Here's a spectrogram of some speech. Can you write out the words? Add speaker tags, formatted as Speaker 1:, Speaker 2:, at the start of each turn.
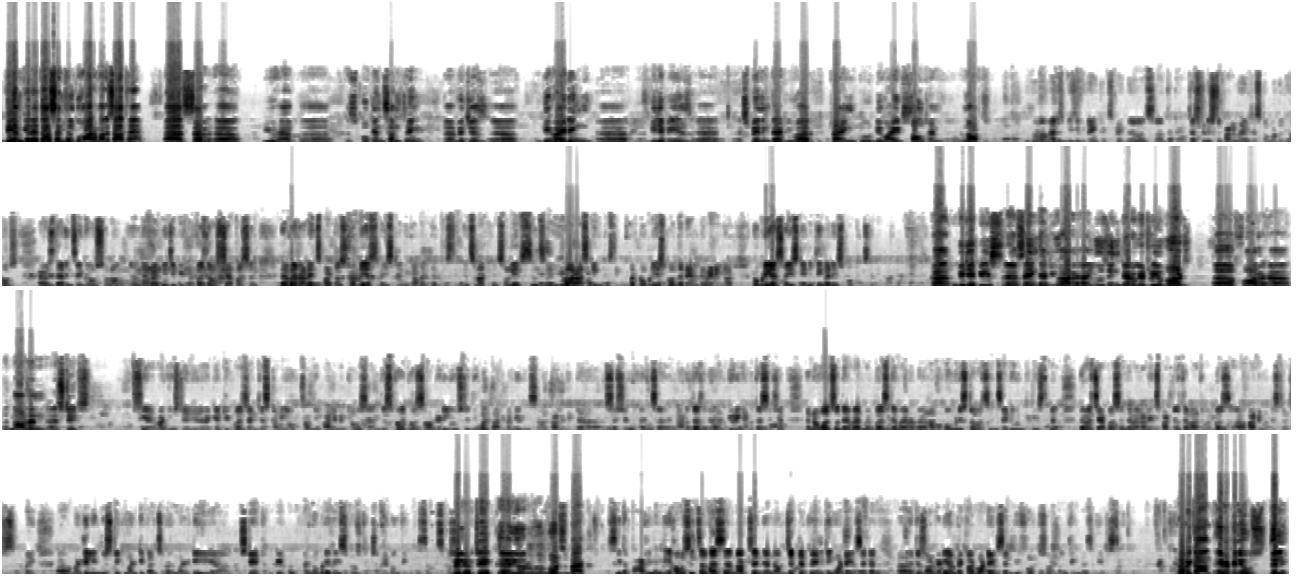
Speaker 1: DM के नेता संथिल कुमार हमारे साथ हैं। Sir you have spoken something which is dividing BJP is explaining that you are trying to divide south and north
Speaker 2: No, no, where is BJP trying to explain? No, it's not that. I just finished the parliament. I just come out of the house. I was there inside the house so long, and there were BJP members. There was chairperson. There were alliance partners. Nobody has raised any comment on this thing. It's not. It's only since uh, you are asking this thing, but nobody has told that I am dividing, or nobody has raised anything when I spoke inside the parliament.
Speaker 1: uh, bjp is uh, saying that you are uh, using derogatory words uh, for uh, northern states
Speaker 2: See, I have not used any derogatory words. I'm just coming out from the Parliament House, and this word was already used in the old Parliament during the seventh Parliament uh, session, and another uh, during another session. And now also there were members. There were uh, our Home Minister was inside who introduced the bill. There was chairperson. There were alliance partners. There were members. Uh, Parliament is represented by uh, multilinguistic, multicultural, multi-state people, and nobody raised an objection. I don't think this is a discussion.
Speaker 1: will you take your words back
Speaker 2: See, the parliament, the house itself has uh, not said and objected to anything what I have said, and uh, it is already on record what I have said before. So I don't think there's any you.
Speaker 1: ravikant abp news delhi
